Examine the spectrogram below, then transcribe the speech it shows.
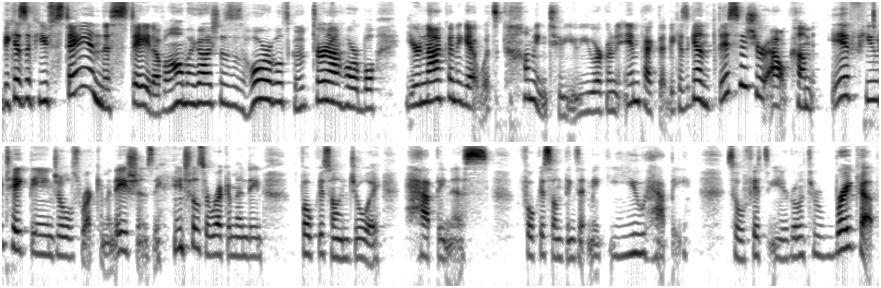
Because if you stay in this state of, oh my gosh, this is horrible, it's going to turn out horrible, you're not going to get what's coming to you. You are going to impact that. Because again, this is your outcome if you take the angels' recommendations. The angels are recommending focus on joy, happiness, focus on things that make you happy. So if it's you're going through a breakup,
